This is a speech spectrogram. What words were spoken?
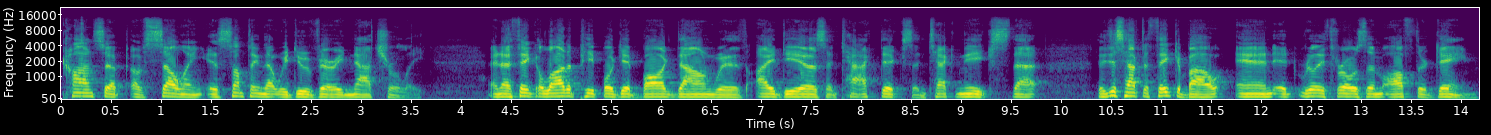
concept of selling is something that we do very naturally. And I think a lot of people get bogged down with ideas and tactics and techniques that they just have to think about, and it really throws them off their game.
